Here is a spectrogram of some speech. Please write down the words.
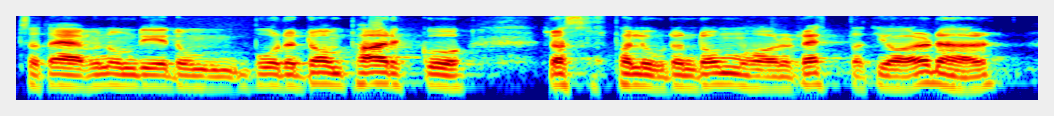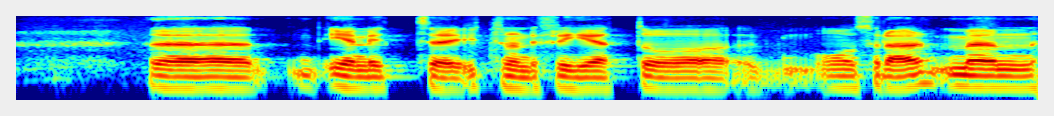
Så att även om det är de, både Dan Park och Rasmus Paludan, de har rätt att göra det här. Eh, enligt eh, yttrandefrihet och, och sådär. Men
